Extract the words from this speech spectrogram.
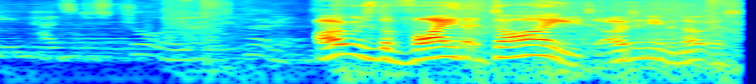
Team has destroyed a turret. Oh, it was the Vi that died. I didn't even notice.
